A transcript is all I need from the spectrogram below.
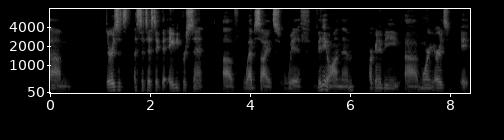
um, there is a, a statistic that 80% of websites with video on them are going to be uh, more, or it's, it,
